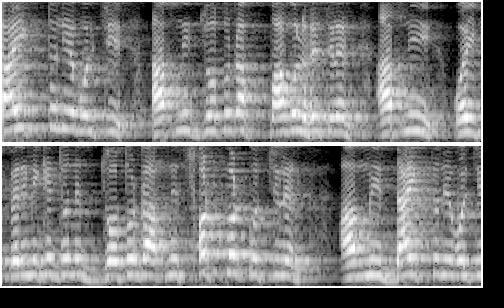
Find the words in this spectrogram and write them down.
দায়িত্ব নিয়ে বলছি, আপনি যতটা পাগল হয়েছিলেন, আপনি ওই প্রেমিকের জন্য যতটা আপনি ছটফট করছিলেন, আমি দায়িত্ব নিয়ে বলছি,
